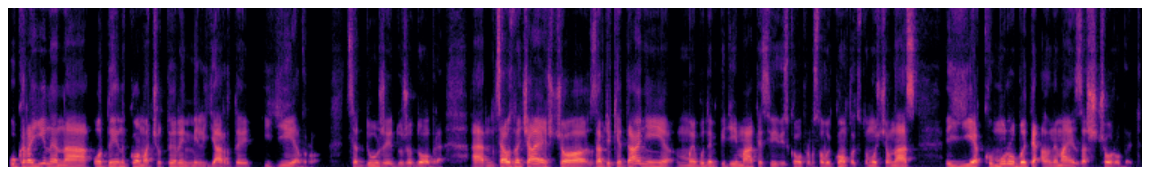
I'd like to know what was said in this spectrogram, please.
України на 1,4 мільярди євро. Це дуже і дуже добре. Ем, Це означає, що завдяки Данії ми будемо підіймати свій військово-промисловий комплекс, тому що в нас є кому робити, але немає за що робити.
